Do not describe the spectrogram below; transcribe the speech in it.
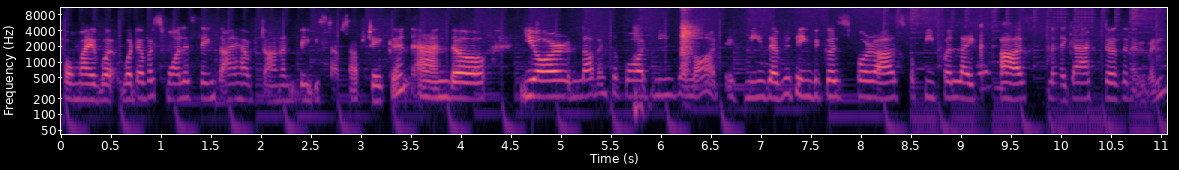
for my whatever smallest things I have done and baby steps I've taken, and uh, your love and support means a lot. It means everything because for us, for people like us, like actors and everybody,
